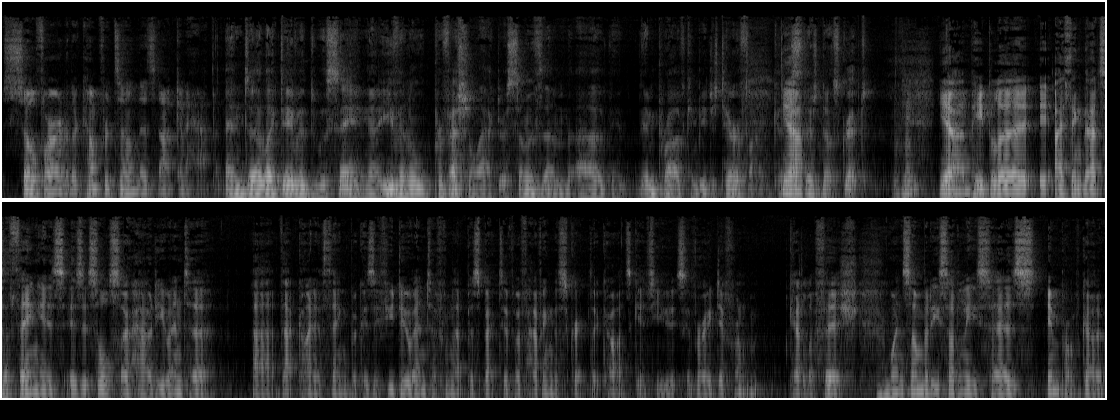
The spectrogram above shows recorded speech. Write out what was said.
so far out of their comfort zone that it's not going to happen. And uh, like David was saying, uh, even a professional actors, some of them, uh, improv can be just terrifying because Yeah. there's no script. Yeah, and people are. I think that's a thing. Is is it's also how do you enter uh, that kind of thing? Because if you do enter from that perspective of having the script that cards gives you, it's a very different kettle of fish. When somebody suddenly says improv, go.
